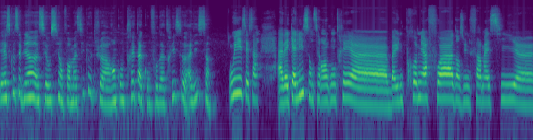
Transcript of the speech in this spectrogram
Et est-ce que c'est bien, c'est aussi en pharmacie que tu as rencontré ta cofondatrice Alice? Oui, c'est ça. Avec Alice, on s'est rencontrés euh, bah, une première fois dans une pharmacie euh,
